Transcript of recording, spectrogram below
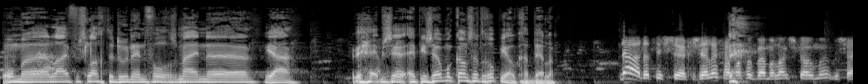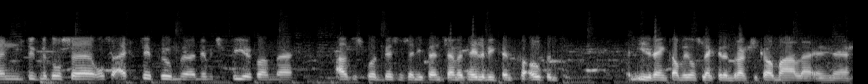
Om live verslag te doen. En volgens mij, ja, heb je, heb je zomaar kans dat Rob je ook gaat bellen. Nou, dat is gezellig. Hij mag ook bij me langskomen. We zijn natuurlijk met onze, onze eigen tiproom, nummertje 4 van Autosport Business and Events, zijn we het hele weekend geopend. En iedereen kan bij ons lekker een drankje komen halen en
